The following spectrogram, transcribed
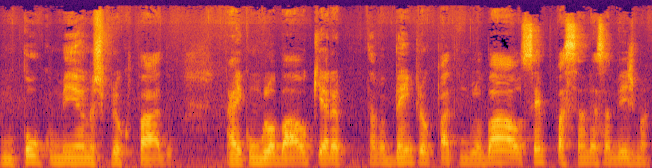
um pouco menos preocupado aí com o global, que era estava bem preocupado com o global, sempre passando essa mesma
